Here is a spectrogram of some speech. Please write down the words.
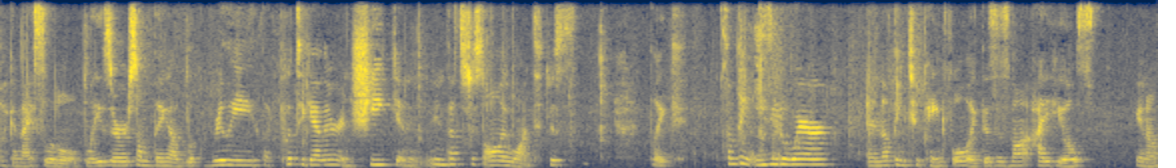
like a nice little blazer or something i would look really like put together and chic and, that's just all i want just like something easy to wear and nothing too painful like this is not high heels you know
